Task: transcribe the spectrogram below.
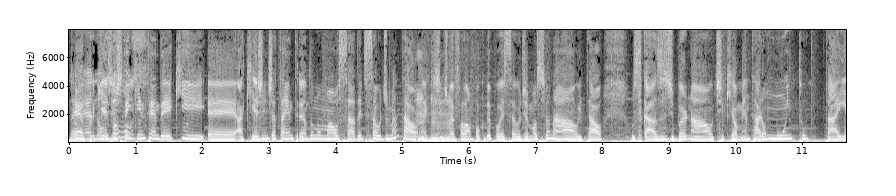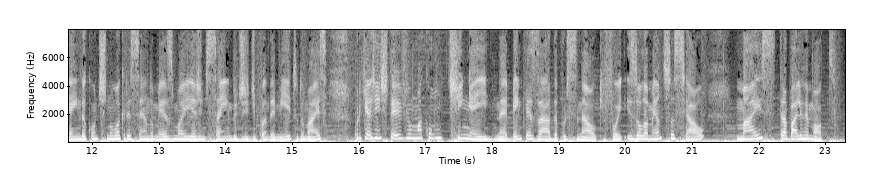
É, porque não a gente somos... tem que entender que é, aqui a gente já está entrando numa alçada de saúde mental, uhum. né? Que a gente uhum. vai falar um pouco depois, saúde emocional e tal. Os casos de burnout que aumentaram muito, tá? E ainda continua crescendo mesmo aí, a gente saindo de, de pandemia e tudo mais. Porque a gente teve uma continha aí, né? Bem pesada, por sinal, que foi isolamento social mais trabalho remoto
